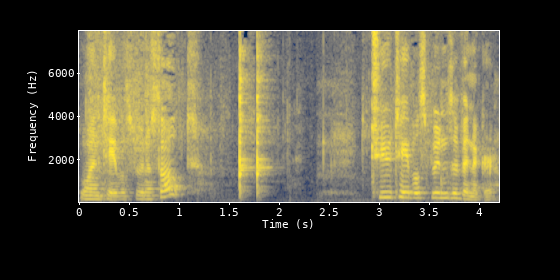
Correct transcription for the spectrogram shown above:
One tablespoon of salt, two tablespoons of vinegar.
